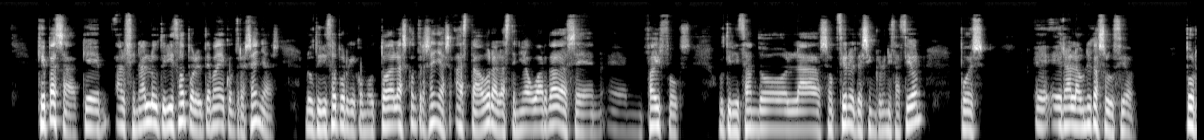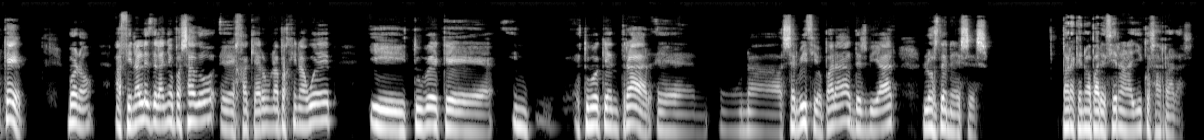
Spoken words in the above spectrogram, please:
¿Qué pasa? Que al final lo utilizo por el tema de contraseñas. Lo utilizo porque como todas las contraseñas hasta ahora las tenía guardadas en, Firefox utilizando las opciones de sincronización, pues eh, era la única solución. ¿Por qué? Bueno, a finales del año pasado eh, hackearon una página web y tuve que, tuve que entrar en un servicio para desviar los DNS, para que no aparecieran allí cosas raras.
